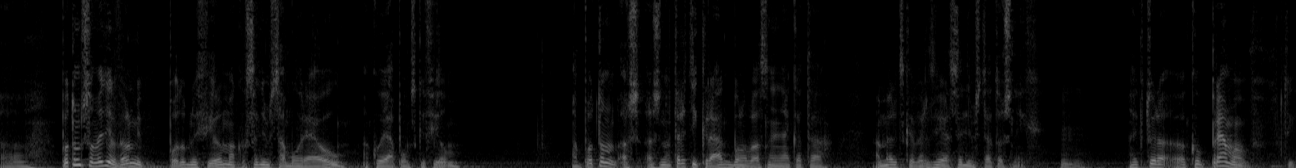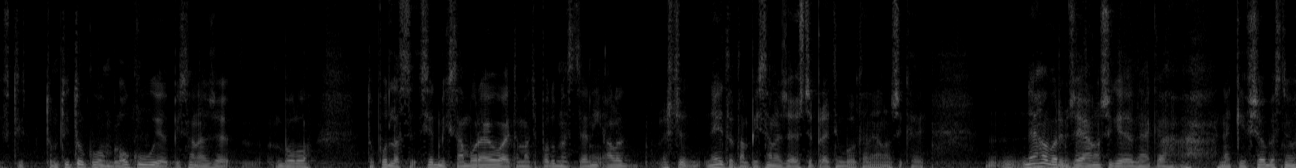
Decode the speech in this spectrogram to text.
Uh, potom som vedel veľmi podobný film ako 7 samurajov, ako japonský film. A potom až, až na tretí krát bola vlastne nejaká tá americká verzia 7 statočných. Mm-hmm. Hej, ktorá ako priamo v, tý, v, tý, v tom titulkovom bloku je písané, že bolo to podľa siedmých samurajov, aj tam máte podobné scény, ale ešte nie je to tam písané, že ešte predtým bol ten Janošik. Hej. Nehovorím, že Janošik je nejaká, nejaký všeobecne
